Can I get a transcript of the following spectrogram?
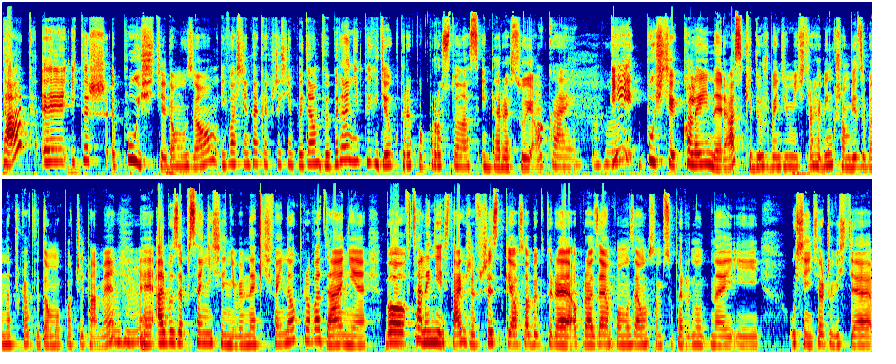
Tak, y, i też pójście do muzeum i właśnie tak jak wcześniej powiedziałam, wybranie tych dzieł, które po prostu nas interesują. Okej. Mhm. I pójście kolejny raz, kiedy już będziemy mieć trochę większą wiedzę, bo na przykład w domu poczytamy, e, albo zapisanie się, nie wiem, na jakieś fajne oprowadzanie, bo wcale nie jest tak, że wszystkie osoby, które oprowadzają po muzeum są super nudne i usięcie. Oczywiście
